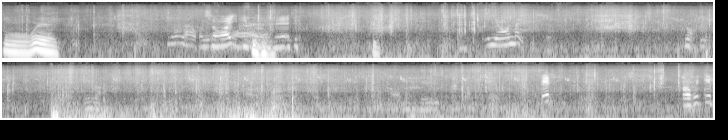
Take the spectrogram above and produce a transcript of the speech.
โอ้ยซอยกินแท้ย้อนได้ เอาพี่กิ๊บ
